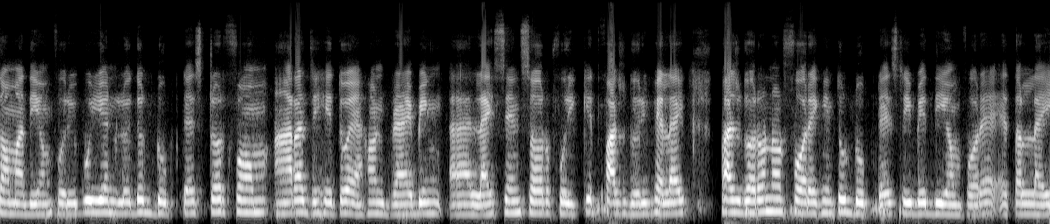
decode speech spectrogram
জমা দিয়ম ফুরিব ইয়েন লই তো ডুপ টেস্টর ফর্ম আর যেহেতু এখন ড্রাইভিং লাইসেন্সর পরীক্ষিত পাস করি ফেলাই পাস করানোর পরে কিন্তু ডুপ টেস্ট ইবে দিয়ম পরে এতলাই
